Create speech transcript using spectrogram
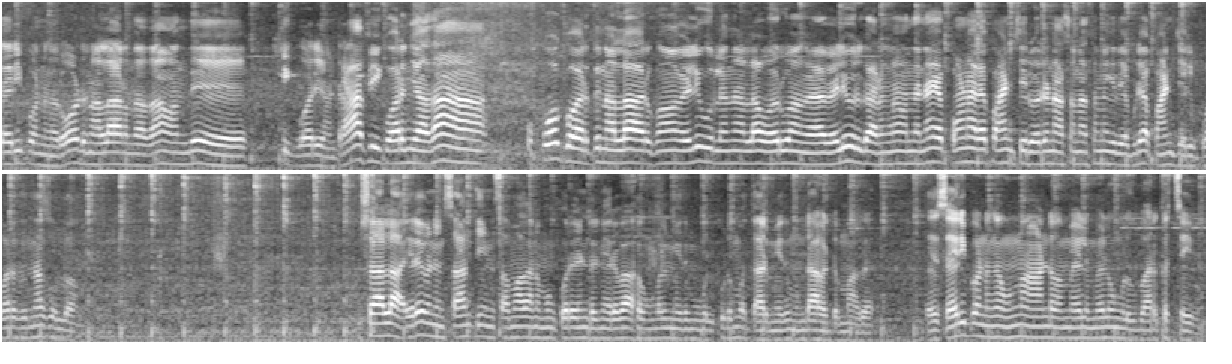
சரி பண்ணுங்கள் ரோடு நல்லா இருந்தால் தான் வந்து traffic குறையும். டிராஃபிக் குறைஞ்சாதான் தான் போக்குவரத்து நல்லா இருக்கும். வெளியூர்லேருந்து நல்லா வருவாங்க. வெளியூர்காரங்களாம் வந்தோன்னா போனாலே பாண்டிச்சேரி வரும் நச நசனுக்கு இது எப்படியா பாண்டிச்சேரி போகிறதுன்னு தான் சொல்லுவாங்க. இன்ஷால்லா இறைவனின் சாந்தியும் சமாதானமும் குறையின்ற நிறைவாக உங்கள் மீதும் உங்கள் குடும்பத்தார் மீதும் உண்டாகட்டுமாக. அதை சரி பண்ணுங்கள் இன்னும் ஆண்டவன் மேலும் மேலும் உங்களுக்கு பறக்க செய்வோம்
